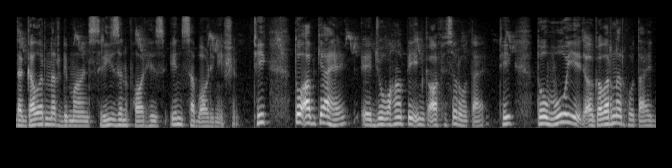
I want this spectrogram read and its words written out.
the governor demands reason for his insubordination ठीक? तो अब क्या है जो वहाँ पे इनका ऑफिसर होता है, ठीक? तो वो ये गवर्नर होता है,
